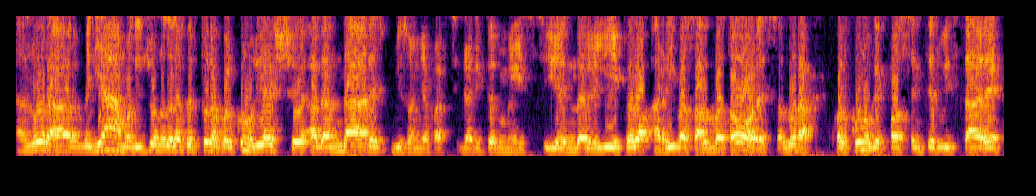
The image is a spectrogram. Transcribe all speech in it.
allora vediamo, il giorno dell'apertura qualcuno riesce ad andare, bisogna farsi dare i permessi andare lì, però arriva Salvatores, allora qualcuno che possa intervistare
